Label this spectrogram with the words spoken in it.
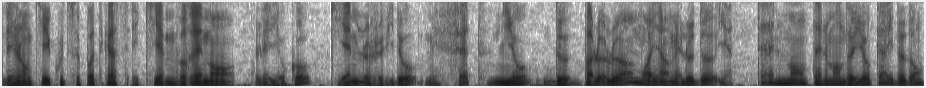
Les gens qui écoutent ce podcast et qui aiment vraiment les Yoko, qui aiment le jeu vidéo, mais faites Nioh 2. Pas le, le 1 moyen, mais le 2, il y a tellement, tellement de yokai dedans.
